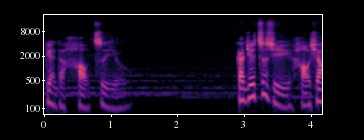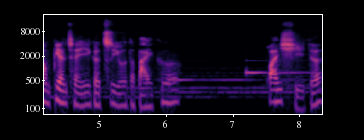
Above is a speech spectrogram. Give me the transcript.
变得好自由，感觉自己好像变成一个自由的白鸽，欢喜的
